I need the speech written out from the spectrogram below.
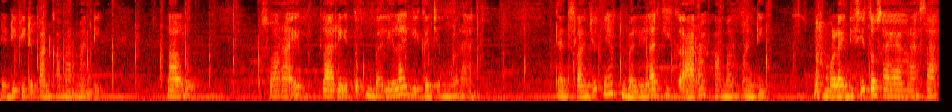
jadi di depan kamar mandi. Lalu suara itu, lari itu kembali lagi ke jemuran dan selanjutnya kembali lagi ke arah kamar mandi. Nah mulai di situ saya ngerasa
